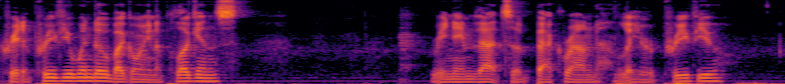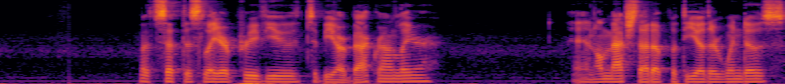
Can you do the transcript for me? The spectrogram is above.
Create a preview window by going to plugins. Rename that to background layer preview. Let's set this layer preview to be our background layer and I'll match that up with the other windows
